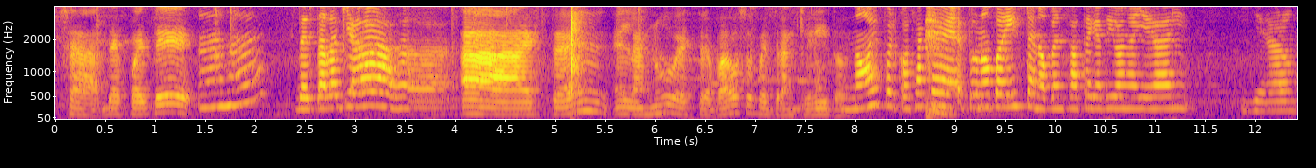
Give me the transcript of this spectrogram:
O sea, después de estar aquí a... a estar en, las nubes, trepado súper tranquilito. No, y por cosas que tú no pediste, no pensaste que te iban a llegar llegaron.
